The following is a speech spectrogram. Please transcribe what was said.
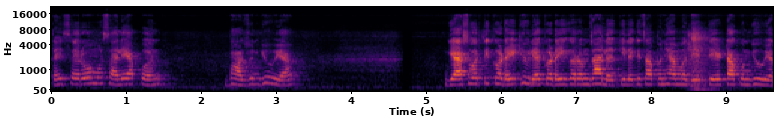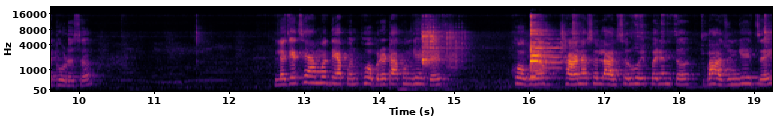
आता हे सर्व मसाले आपण भाजून घेऊया. गॅसवरती कढई ठेवल्या कढई गरम झालं की लगेच आपण ह्यामध्ये तेल टाकून घेऊया थोडंसं. लगेच ह्यामध्ये आपण खोबरं टाकून घ्यायचं आहे खोबरं छान असं लालसर होईपर्यंत भाजून घ्यायचं आहे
